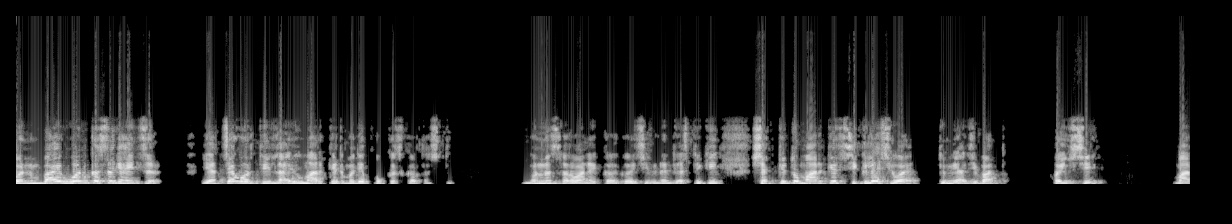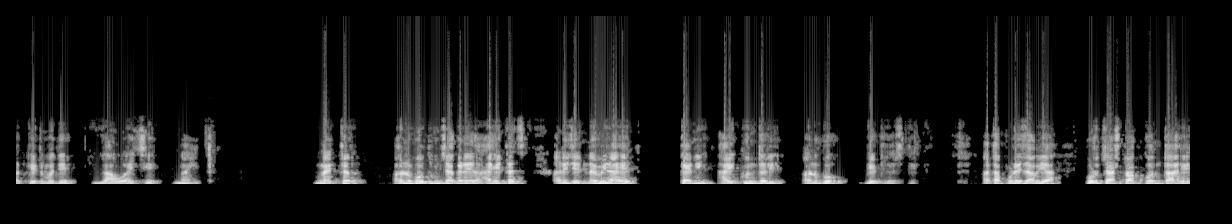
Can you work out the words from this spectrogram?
वन बाय वन कसं घ्यायचं? याच्यावरती लाईव्ह मार्केटमध्ये फोकस करत असतो. म्हणून सर्वांना एक कळकळीची विनंती असते की शक्यतो मार्केट शिकल्याशिवाय तुम्ही अजिबात पैसे मार्केटमध्ये लावायचे नाहीत. नाहीतर अनुभव तुमच्याकडे आहेतच आणि जे नवीन आहेत त्यांनी ऐकून तरी अनुभव घेतले असतील. आता पुढे जाऊया. पुढचा स्टॉक कोणता आहे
